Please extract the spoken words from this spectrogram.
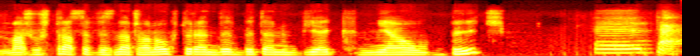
Masz już trasę wyznaczoną, którędy by ten bieg miał być? E, tak,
